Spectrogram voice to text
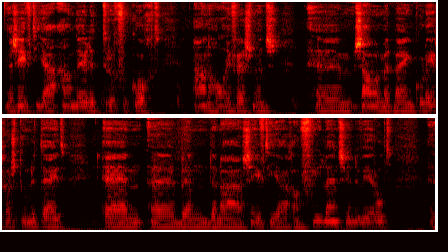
Na 17 jaar aandelen terugverkocht aan Hall Investments. ehm, samen met mijn collega's toen de tijd. En eh, ben daarna 17 jaar gaan freelancen in de wereld. Eh,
